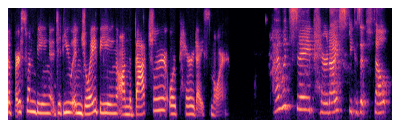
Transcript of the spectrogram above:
the first one being Did you enjoy being on The Bachelor or Paradise more? I would say Paradise because it felt.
